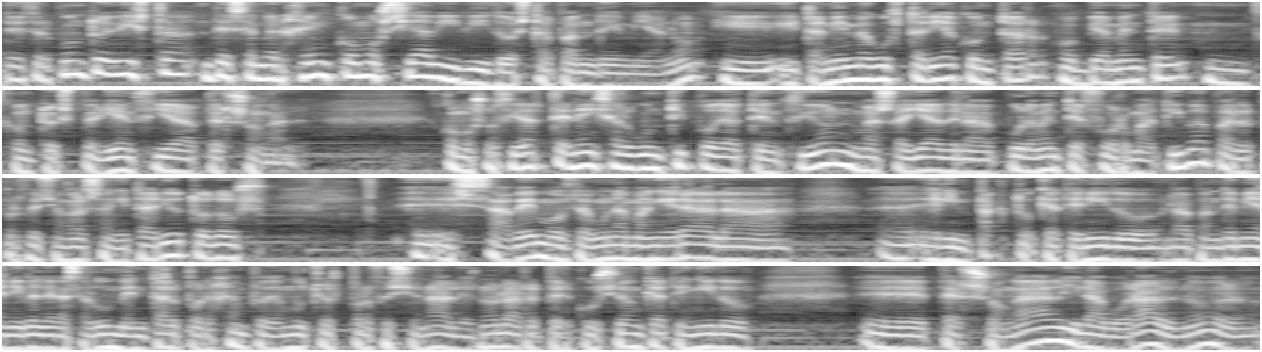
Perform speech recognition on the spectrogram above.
Desde el punto de vista de Semergen, cómo se ha vivido esta pandemia, ¿no? y, también me gustaría contar, obviamente, mm, con tu experiencia personal. Como sociedad tenéis algún tipo de atención más allá de la puramente formativa para el profesional sanitario. Todos eh, sabemos de alguna manera la, eh, el impacto que ha tenido la pandemia a nivel de la salud mental, por ejemplo, de muchos profesionales, ¿no? la repercusión que ha tenido eh, personal y laboral. ¿no?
